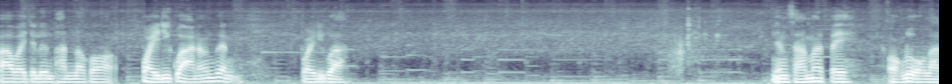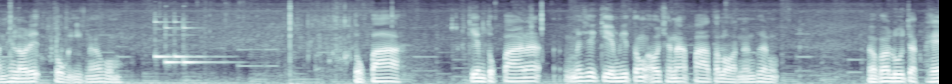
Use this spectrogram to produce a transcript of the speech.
ปลาไว้เจริญพันธุ์เราก็ปล่อยดีกว่านะเพื่อนๆปล่อยดีกว่า ยังสามารถไปออกลูกออกหลานให้เราได้ตกอีกนะครับผม ตกปลาเกมตกปลานะไม่ใช่เกมที่ต้องเอาชนะปลาตลอดนั้นเพื่อนเราก็รู้จักแพ้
